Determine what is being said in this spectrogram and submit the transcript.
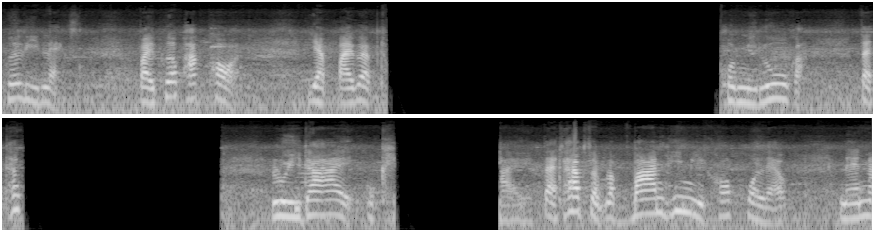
เพื่อรีแลกซ์ไปเพื่อพักผ่อนอย่าไปแบบ คนมีลูกอะ่ะ แต่ถ้า ลุยได้โอเคไปแต่ถ้าสำหรับบ้านที่มีครอบครัวแล้ว แนะน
